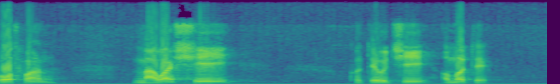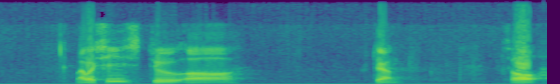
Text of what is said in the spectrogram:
Fourth one, Mawashi Koteuchi Omote. Mawashi is to uh, turn. So,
